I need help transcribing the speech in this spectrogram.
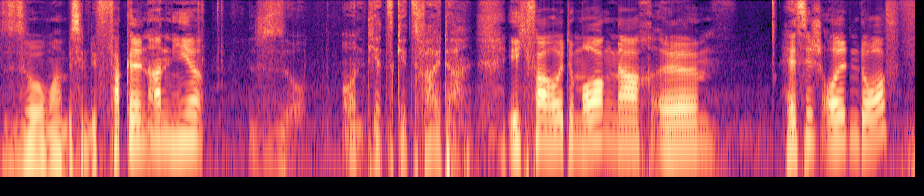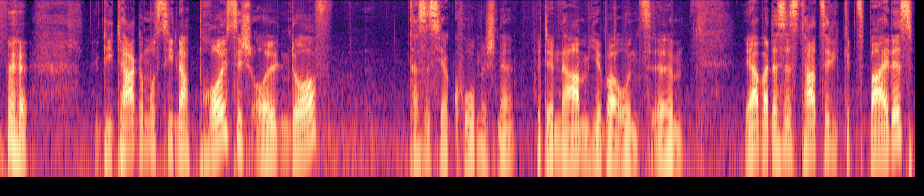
So, mal ein bisschen die Fackeln an hier. So, und jetzt geht's weiter. Ich fahre heute Morgen nach ähm, Hessisch-Oldendorf. Die Tage musste ich nach Preußisch-Oldendorf. Das ist ja komisch, ne? Mit den Namen hier bei uns. Ähm, ja, aber das ist tatsächlich, gibt's beides.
